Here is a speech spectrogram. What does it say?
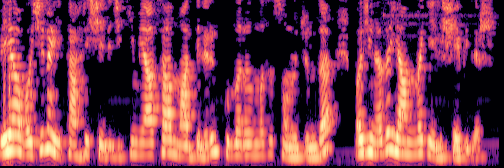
veya vajinayı tahriş edici kimyasal maddelerin kullanılması sonucunda vajinada yanma gelişebilir.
